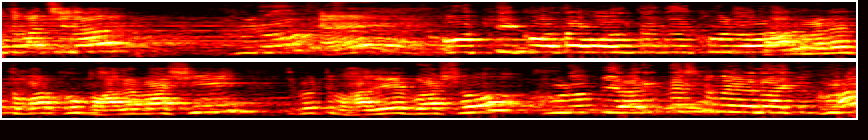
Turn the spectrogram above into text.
বুঝতে পারছি না? হ্যাঁ? ও কি কথা বলতেছে খুড়ো? তার মানে তোমার খুব ভালোবাসি। তুমি একটু ভালো বসো। খুড়ো বিহারি দেশে মেয়ে নাকি খুড়ো?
